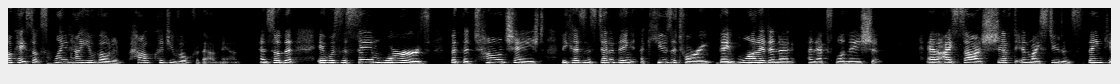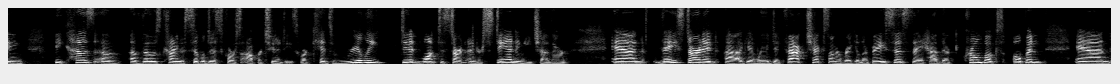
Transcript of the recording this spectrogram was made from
Okay, so explain how you voted. How could you vote for that man? And so that it was the same words, but the tone changed because instead of being accusatory, they wanted an, an explanation. And I saw a shift in my students' thinking because of, of those kind of civil discourse opportunities where kids really did want to start understanding each other. And they started uh, again we did fact checks on a regular basis. They had their chromebooks open and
